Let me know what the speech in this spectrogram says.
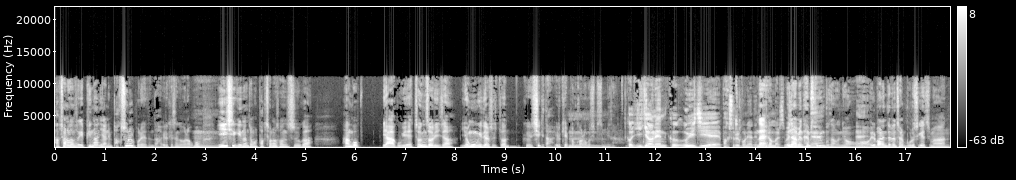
박찬호 선수에게 비난이 아닌 박수를 보내야 된다. 이렇게 생각을 하고 음. 이 시기는 정말 박찬호 선수가 한국 야구의 전설이자 영웅이 될 수 있던 그 시기다. 이렇게 평가를 하고 음. 싶습니다. 그걸 이겨낸 그 의지에 박수를 보내야 된다 이런 말씀이시죠. 왜냐하면 햄스트링 네. 부상은요. 네. 어, 일반인들은 잘 모르시겠지만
